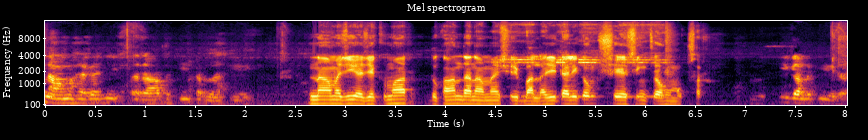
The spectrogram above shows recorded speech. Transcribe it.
ਨਾਮ ਹੈਗਾ ਜੀ ਰਾਤ ਕੀ ਕਰਨਾ ਸੀ? ਨਾਮ ਹੈ ਜੀ ਅਜੇ ਕੁਮਾਰ ਦੁਕਾਨ ਦਾ ਨਾਮ ਹੈ ਸ਼੍ਰੀ ਬਾਲਾ ਜੀ ਟੈਲੀਕਾਮ ਸ਼ੇਰ ਸਿੰਘ ਚੌਕ ਮੁਕਤਸਰ। ਕੀ ਗੱਲ ਕੀ ਹੈ?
